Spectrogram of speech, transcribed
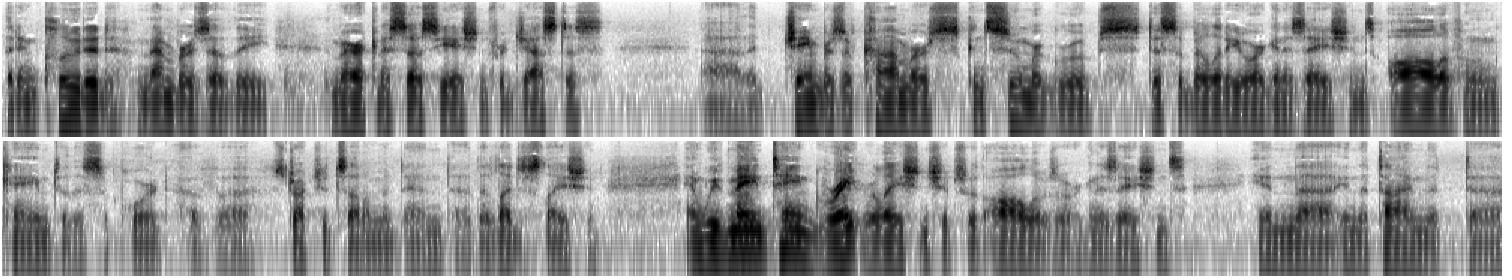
that included members of the American Association for Justice, uh, the Chambers of Commerce, consumer groups, disability organizations, all of whom came to the support of uh, structured settlement and uh, the legislation. And we've maintained great relationships with all those organizations in, uh, in the time that, uh,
